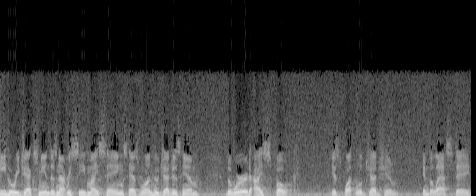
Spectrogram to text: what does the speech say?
He who rejects me and does not receive my sayings has one who judges him. The word I spoke is what will judge him in the last day.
